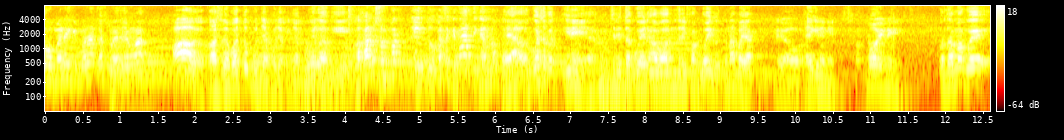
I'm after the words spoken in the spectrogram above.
kalau mana gimana kelas 2 SMA? Ah, kelas berapa tuh puncak-puncaknya gue lagi Lah kan lu sempet itu kan sakit hati kan lu? Ya, gue sempet ini cerita gue awal menerima fuckboy kenapa ya? Ayo. Kayak gini nih. Boy nih. Pertama gue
